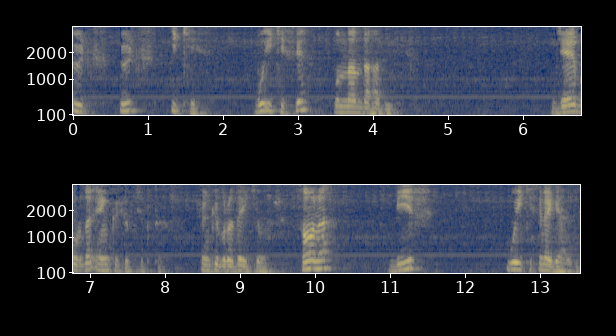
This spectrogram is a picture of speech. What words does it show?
3, 3, 2. Bu ikisi bundan daha büyük. C burada en küçük çıktı. Çünkü burada 2 var. Sonra 1 bu ikisine geldi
